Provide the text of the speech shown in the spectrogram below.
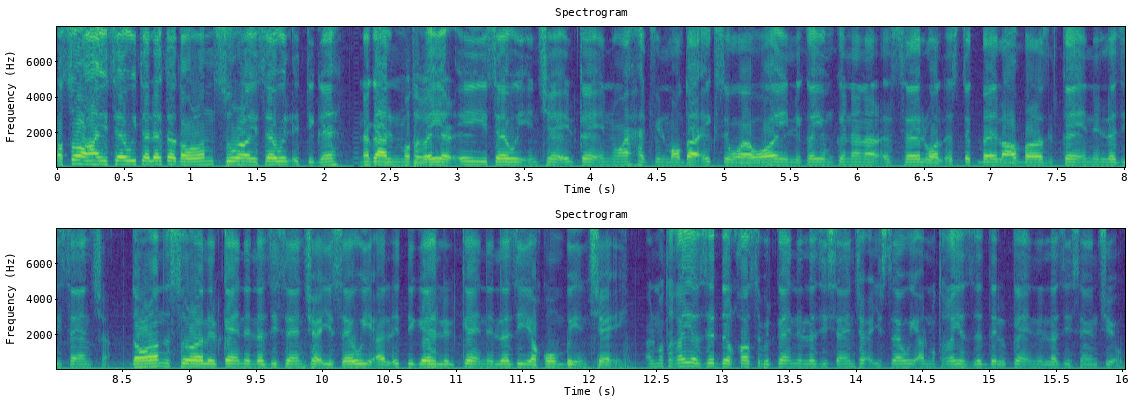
السرعة يساوي 3 دوران. الصورة يساوي الاتجاه. نجعل المتغير a يساوي إنشاء الكائن واحد في الموضع x y y لكي يمكننا الإرسال والاستقبال عبر الكائن الذي سينشأ. دوران الصورة للكائن الذي سينشأ يساوي الاتجاه للكائن الذي يقوم بإنشائه. المتغير z الخاص بالكائن الذي سينشأ يساوي المتغير z للكائن الذي سينشئه.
